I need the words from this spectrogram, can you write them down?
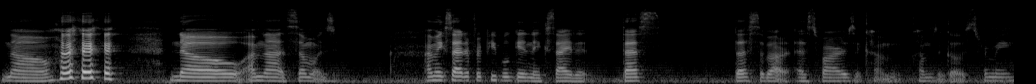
no, no. I'm not someone's. I'm excited for people getting excited. That's that's about as far as it come comes and goes for me.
